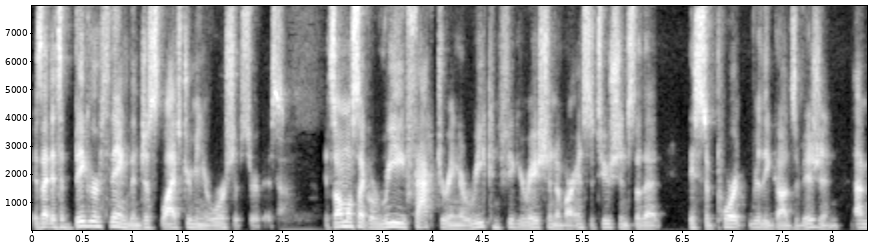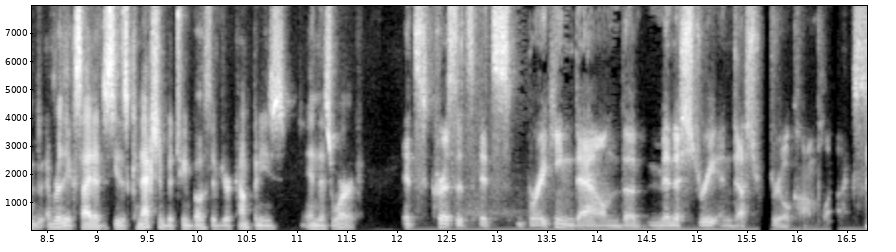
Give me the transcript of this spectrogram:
is that it's a bigger thing than just live streaming your worship service. Yeah. It's almost like a refactoring, a reconfiguration of our institutions so that they support really God's vision. I'm really excited to see this connection between both of your companies in this work. It's Chris. It's it's breaking down the ministry industrial complex.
